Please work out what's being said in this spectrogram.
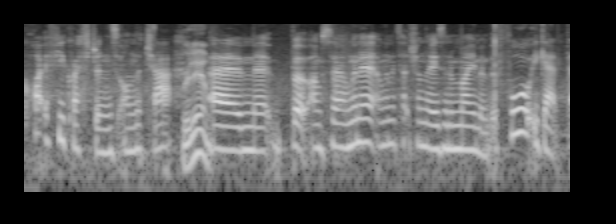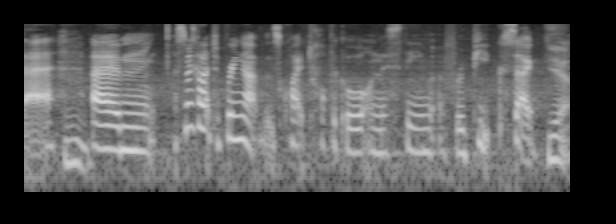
quite a few questions on the chat. Brilliant. Um, but I'm so I'm gonna I'm gonna touch on those in a moment. Before we get there, Mm. um, something I'd like to bring up that's quite topical on this theme of rebuke. So. Yeah.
